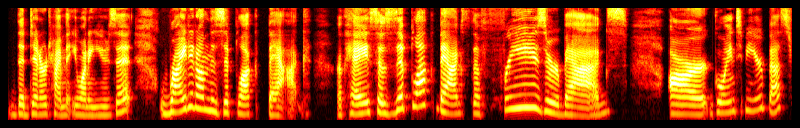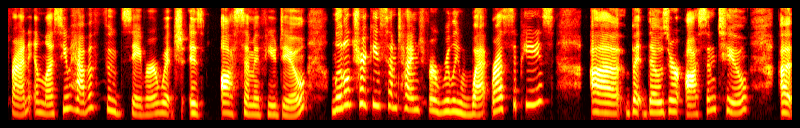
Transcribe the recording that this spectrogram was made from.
the dinner time that you want to use it. Write it on the Ziploc bag. Okay, so Ziploc bags, the freezer bags are going to be your best friend unless you have a food saver, which is awesome if you do. Little tricky sometimes for really wet recipes, uh, but those are awesome too. Uh,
